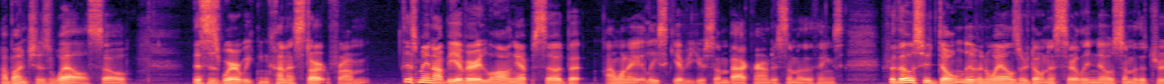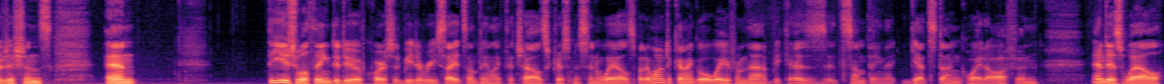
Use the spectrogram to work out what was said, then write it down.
a bunch as well. So this is where we can kind of start from. This may not be a very long episode, but I want to at least give you some background to some of the things. For those who don't live in Wales or don't necessarily know some of the traditions, and the usual thing to do, of course, would be to recite something like the Child's Christmas in Wales, but I wanted to kind of go away from that because it's something that gets done quite often. And as well,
